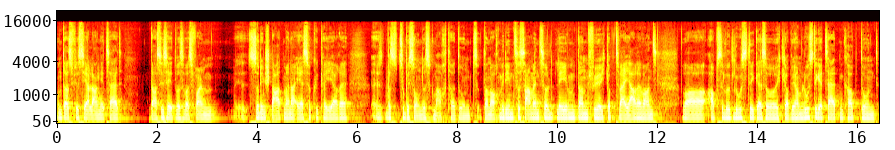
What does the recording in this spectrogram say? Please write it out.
und das für sehr lange Zeit. Das ist etwas, was vor allem äh, so den Start meiner Eishockey-Karriere äh, was zu besonders gemacht hat. Und dann auch mit ihm zusammenzuleben, dann für, ich glaube, zwei Jahre waren es, war absolut lustig. Also ich glaube, wir haben lustige Zeiten gehabt und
